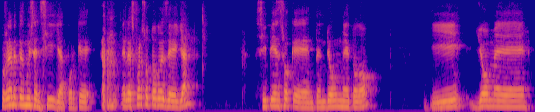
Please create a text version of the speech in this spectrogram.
Pues realmente es muy sencilla, porque el esfuerzo todo es de ella. Sí pienso que entendió un método y yo me,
